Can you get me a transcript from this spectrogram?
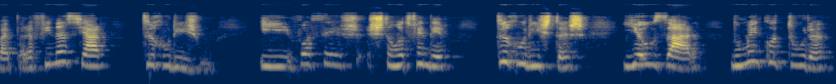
vai para financiar terrorismo e vocês estão a defender terroristas e a usar nomenclatura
